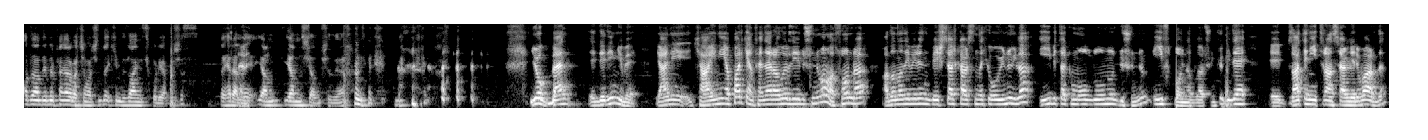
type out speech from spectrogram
Adana Demir Fenerbahçe maçında ikimiz de aynı skoru yapmışız. Ve herhalde Evet. yan- yanlış yazmışız yani. Yok ben e, dediğim gibi yani kaini yaparken Fener alır diye düşündüm ama sonra Adana Demir'in Beşiktaş karşısındaki oyunuyla iyi bir takım olduğunu düşündüm. İyi futbol oynadılar çünkü. Bir de e, zaten iyi transferleri vardı.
